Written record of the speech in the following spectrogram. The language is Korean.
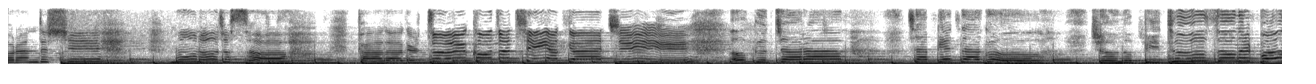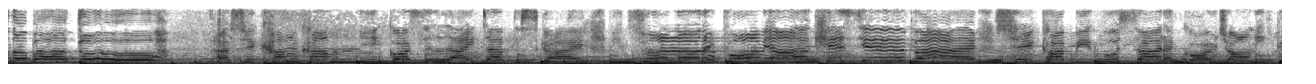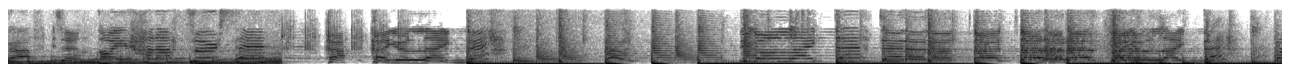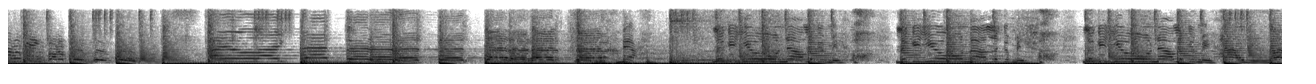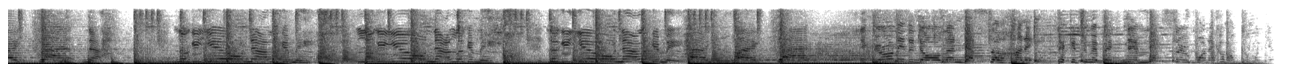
거란 듯이 무너졌어. 바닥을 뚫고 저 지하까지 엊그처럼 잡겠다고 저 높이 두 손을 뻗어봐도 다시 캄캄한 이곳을 light up the sky.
